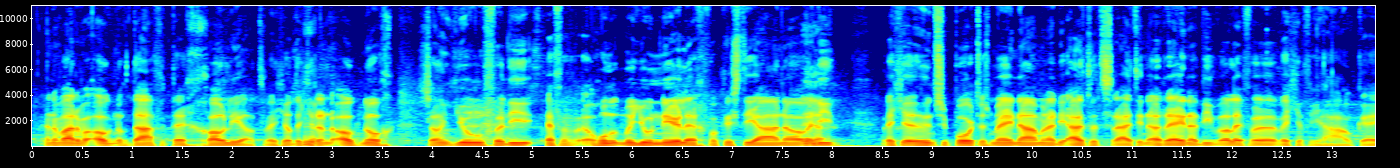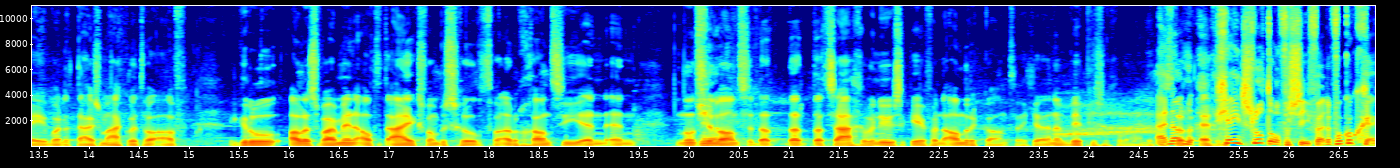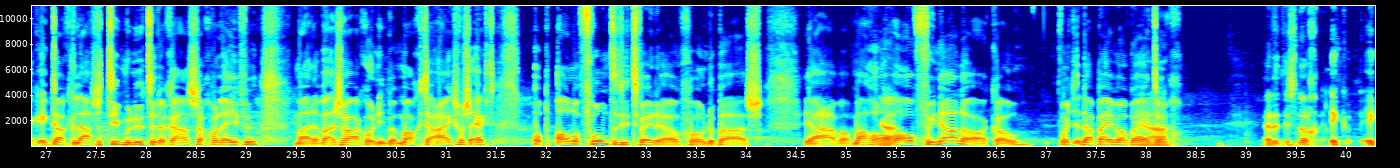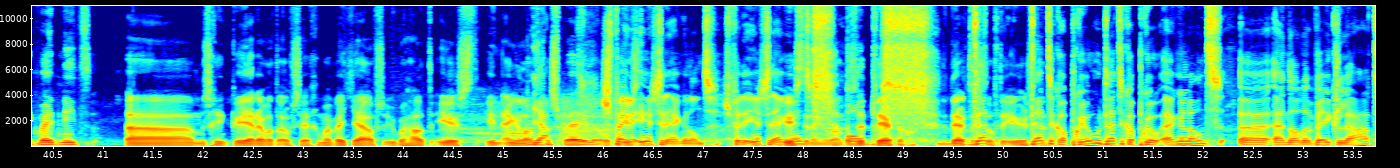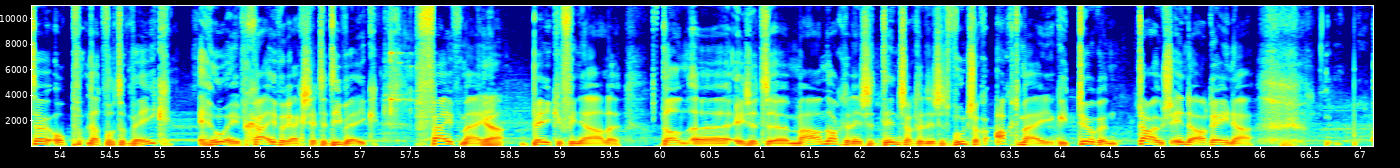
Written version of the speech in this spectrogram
En dan waren we ook nog David tegen Goliath. Weet je wel? Dat je Ja. dan ook nog zo'n Juve die even 100 miljoen neerlegt voor Cristiano. En die, weet je, hun supporters meenamen naar die uitwedstrijd in de arena. Die wel even, weet je, van ja, oké, maar dan thuis maken we het wel af. Ik bedoel, alles waar men altijd Ajax van beschuldigt, van arrogantie en, en nonchalance, dat, dat, dat zagen we nu eens een keer van de andere kant, weet je. En dan wip je ze gewoon. Dat En dan echt... geen slotoffensief. Hè? Dat vond ik ook gek. Ik dacht de laatste 10 minuten, daar gaan ze nog wel even. Maar daar ze waren gewoon niet bij macht. De Ajax was echt op alle fronten die tweede helft gewoon de baas. Ja, wat. maar Ja. half finale Arco. Word je, daar ben je wel bij, Ja. toch? Ja, dat is nog. Ik, ik weet niet. eh, misschien kun jij daar wat over zeggen. Maar weet jij of ze überhaupt eerst in Engeland Ja. gaan spelen? Of Spelen eerst, eerst in Engeland. Spelen eerst in Engeland. eerst in Engeland. Dus op de 30, de 30ste of de eerste? 30 april, 30 april Engeland. Eh, en dan een week later op, dat wordt een week. Heel even, ga even rechts zitten, die week. 5 mei, Ja. bekerfinale. Dan eh, is het maandag, dan is het dinsdag, dan is het woensdag 8 mei. Return thuis in de arena.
